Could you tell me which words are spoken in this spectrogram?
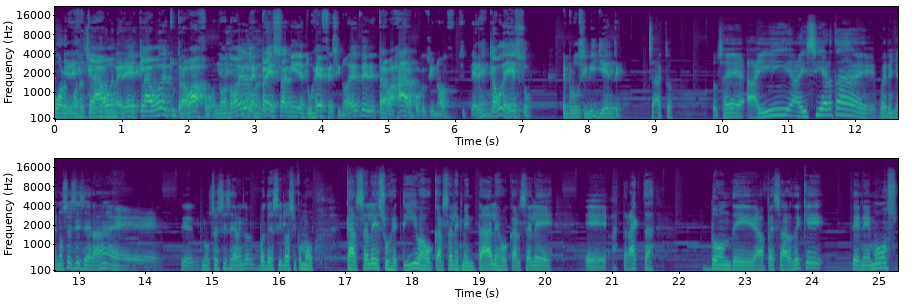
Por, eres, por esclavo, eres esclavo de tu trabajo, no, no de la de- empresa ni de tu jefe, sino de, de- de trabajar, porque si no, eres esclavo de eso, de producir billete. Exacto. Entonces, ahí hay ciertas, eh, bueno, yo no sé si serán, eh, eh, no sé si serán, por decirlo así, como cárceles subjetivas o cárceles mentales o cárceles eh, abstractas, donde a pesar de que tenemos,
